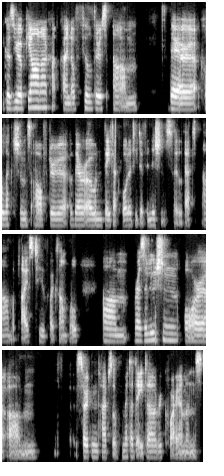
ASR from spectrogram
because Europeana kind of filters um, their collections after their own data quality definitions. So that um, applies to, for example, um, resolution or um, certain types of metadata requirements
